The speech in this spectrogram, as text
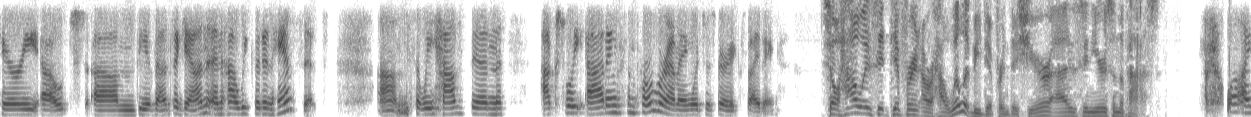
carry out um, the event again and how we could enhance it. Um, so we have been actually adding some programming, which is very exciting. So, how is it different, or how will it be different this year as in years in the past? Well, I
